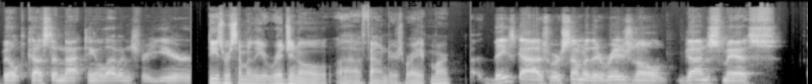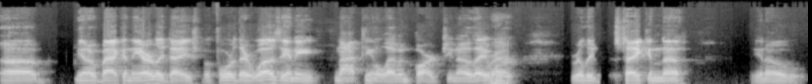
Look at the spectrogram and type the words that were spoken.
built custom 1911s for years. These were some of the original uh, founders, right, Mark? These guys were some of the original gunsmiths, uh, you know, back in the early days before there was any 1911 parts. You know, they right. were really just taking the, you know,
